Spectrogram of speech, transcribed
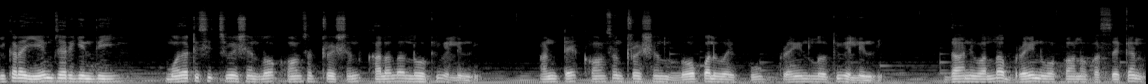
ఇక్కడ ఏం జరిగింది? మొదటి సిచ్యువేషన్లో కాన్సన్ట్రేషన్ కలలలోకి వెళ్ళింది. అంటే కాన్సన్ట్రేషన్ లోపలి వైపు బ్రెయిన్లోకి వెళ్ళింది. దానివల్ల బ్రెయిన్ ఒకనొక సెకండ్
